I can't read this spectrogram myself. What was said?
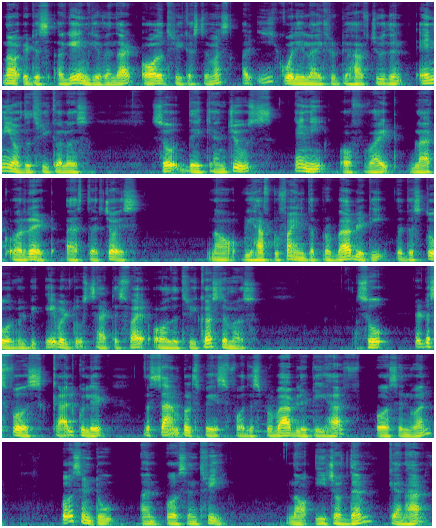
Now it is again given that all three customers are equally likely to have chosen any of the three colors. So they can choose any of white, black or red as their choice. Now we have to find the probability that the store will be able to satisfy all the three customers. So let us first calculate the sample space for this probability have person 1, person 2 and person 3. Now each of them can have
